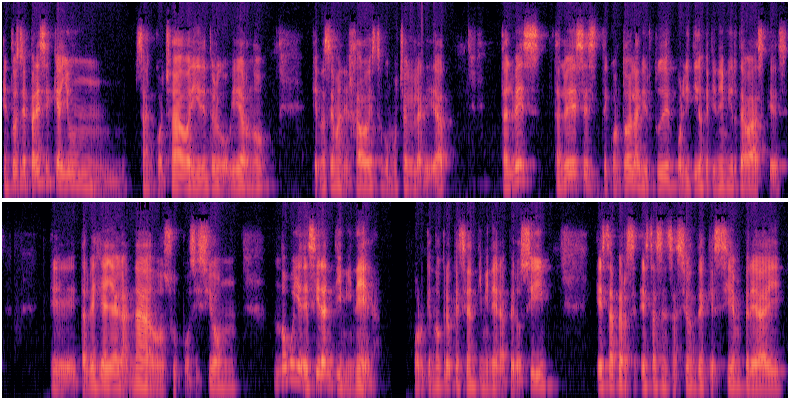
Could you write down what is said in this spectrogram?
Entonces, parece que hay un zancochado ahí dentro del gobierno que no se ha manejado esto con mucha claridad. Tal vez, tal vez este, con todas las virtudes políticas que tiene Mirta Vázquez, eh, tal vez le haya ganado su posición, no voy a decir antiminera, porque no creo que sea antiminera, pero sí esta, esta sensación de que siempre hay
